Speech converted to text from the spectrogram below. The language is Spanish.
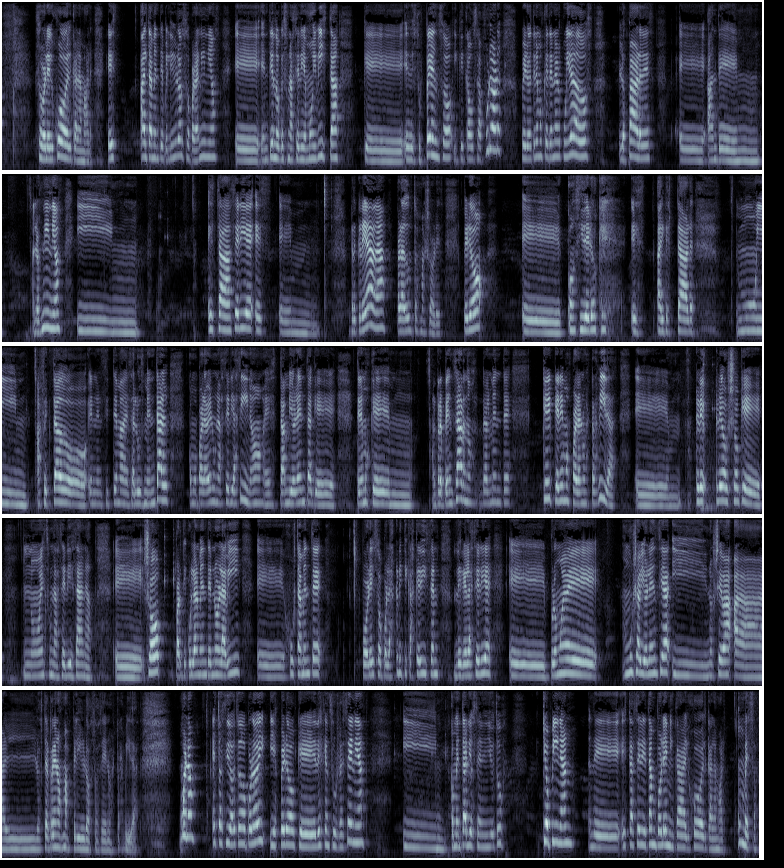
sobre el juego del calamar. Es altamente peligroso para niños. Eh, entiendo que es una serie muy vista, que es de suspenso y que causa furor, pero tenemos que tener cuidados los padres eh, ante mm, los niños y mm, esta serie es em, recreada para adultos mayores, pero eh, considero que hay que estar muy afectado en el sistema de salud mental como para ver una serie así, ¿no? Es tan violenta que tenemos que em, repensarnos realmente qué queremos para nuestras vidas. Em, creo yo que no es una serie sana. Eh, yo particularmente no la vi, eh, justamente por eso, por las críticas que dicen de que la serie eh, promueve mucha violencia y nos lleva a los terrenos más peligrosos de nuestras vidas. Bueno, esto ha sido todo por hoy y espero que dejen sus reseñas y comentarios en YouTube. ¿Qué opinan de esta serie tan polémica, El juego del calamar? Un beso.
